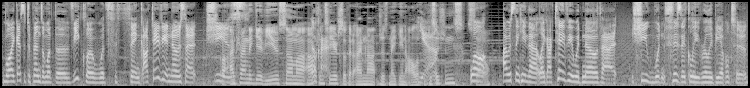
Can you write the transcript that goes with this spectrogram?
Well, I guess it depends on what the Viclo would th- think. Octavia knows that she Well, is. I'm trying to give you some uh, options Okay. here so that I'm not just making all of Yeah. the decisions. Well, so I was thinking that like Octavia would know that she wouldn't physically really be able to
